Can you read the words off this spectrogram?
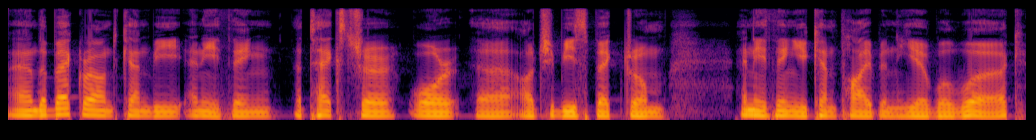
And the background can be anything, a texture or uh, RGB spectrum. Anything you can pipe in here will work.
